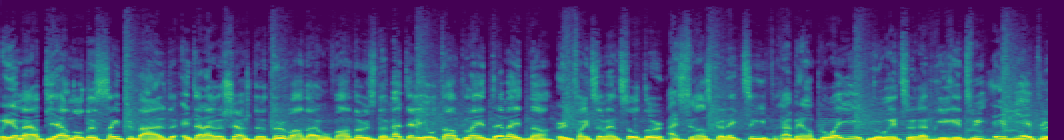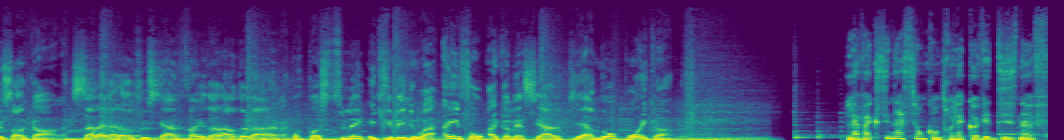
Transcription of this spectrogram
BMR Pierno de Saint-Ubalde est à la recherche de deux vendeurs ou vendeuses de matériaux temps plein dès maintenant. Une fin de semaine sur deux, assurance collective, rabais employé, nourriture à prix réduit et bien plus encore. Salaire allant jusqu'à 20 de l'heure. Pour postuler, écrivez-nous à info à. La vaccination contre la COVID-19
